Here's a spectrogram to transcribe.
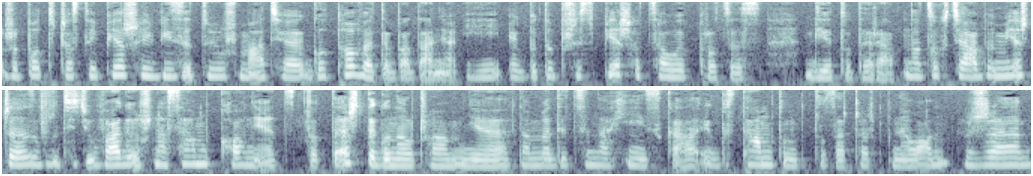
że podczas tej pierwszej wizyty już macie gotowe te badania i jakby to przyspiesza cały proces dietoterapii. Na co chciałabym jeszcze zwrócić uwagę już na sam koniec, to też tego nauczyła mnie ta medycyna chińska, jakby stamtąd to zaczerpnęłam, że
